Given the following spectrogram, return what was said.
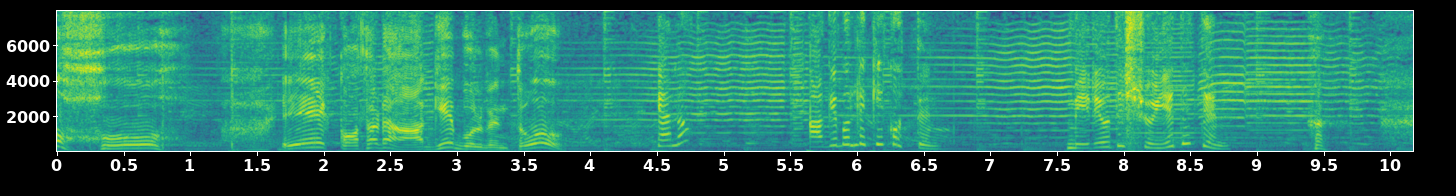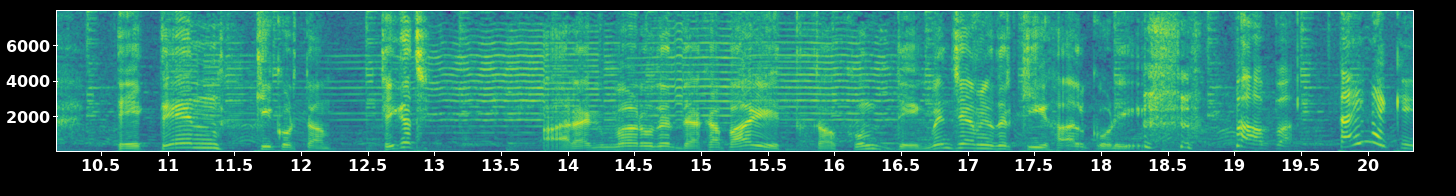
ওহো এ কথাটা আগে বলবেন তো। কেন? আগে বললে কি করতেন? মেরে ওদের শুইয়ে দিতেন? দেখতেন কি করতাম ঠিক আছে? আর একবার ওদের দেখা পাই তখন দেখবেন যে আমি ওদের কি হাল করি। বাবা তাই নাকি?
